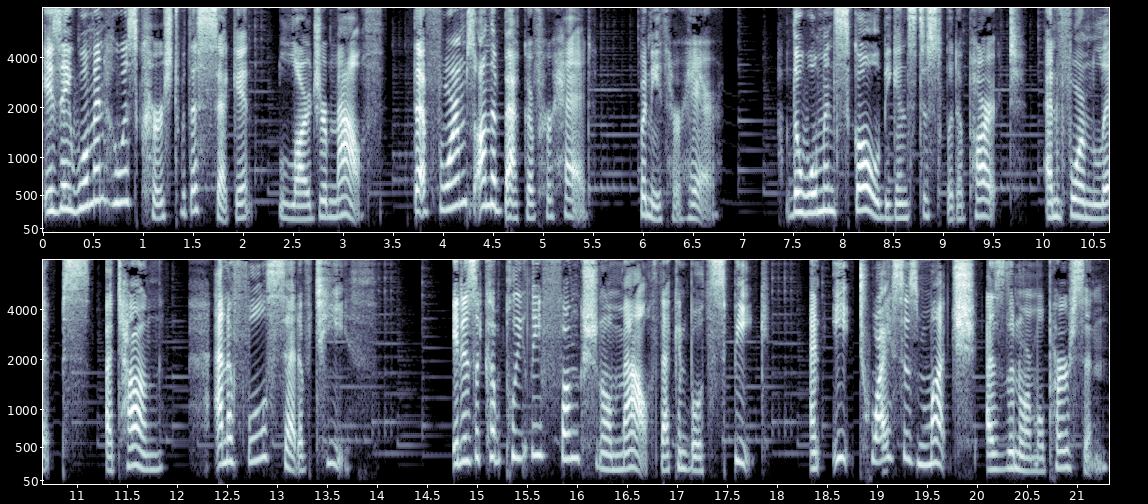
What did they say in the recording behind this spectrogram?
is a woman who is cursed with a second, larger mouth that forms on the back of her head beneath her hair. The woman's skull begins to split apart and form lips, a tongue, and a full set of teeth. It is a completely functional mouth that can both speak and eat twice as much as the normal person.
